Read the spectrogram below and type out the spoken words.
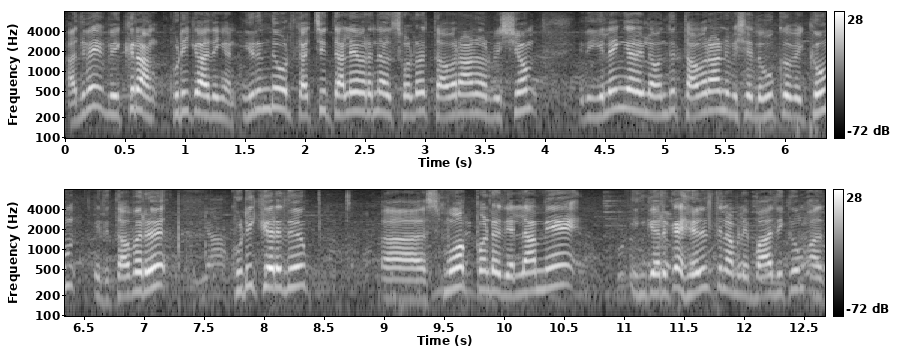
அதுவே விற்கிறாங்க குடிக்காதீங்க. இருந்து ஒரு கட்சி தலைவர் வந்து அது சொல்கிறது தவறான ஒரு விஷயம். இது இளைஞர்களை வந்து தவறான விஷயத்தை ஊக்குவிக்கும். இது தவறு. குடிக்கிறது ஸ்மோக் பண்ணுறது எல்லாமே இங்கே இருக்க ஹெல்த் நம்மளை பாதிக்கும். அது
